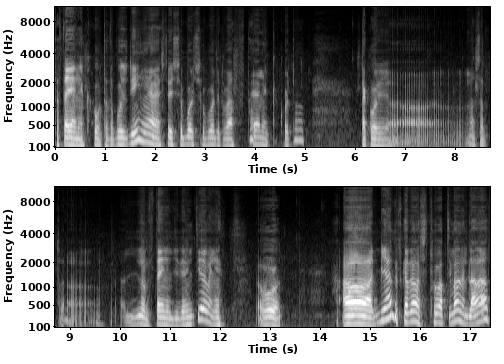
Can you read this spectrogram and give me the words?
состояние какого-то заблуждения, что еще больше вводит вас в состояние какой-то вот такой, э, значит, э, ну, состояние дезориентирования, вот. А, я бы сказал, что оптимально для вас,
